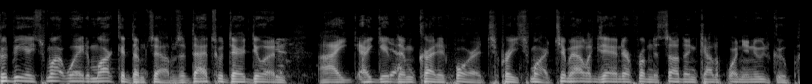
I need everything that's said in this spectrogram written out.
could be a smart way to market themselves. If that's what they're doing. I, I give yeah. them credit for it. It's pretty smart. Jim Alexander from the Southern California News Group,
